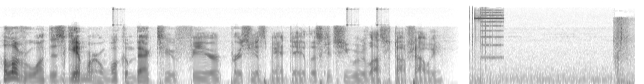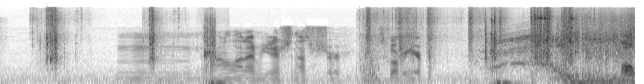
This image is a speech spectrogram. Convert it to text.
Hello everyone, this is Gamer and welcome back to Fear Perseus Mandate. Let's continue where we last left off, shall we? Mm, not a lot of ammunition, that's for sure. Let's go over here. Oh!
